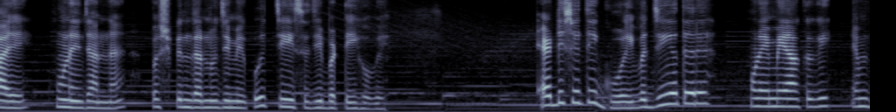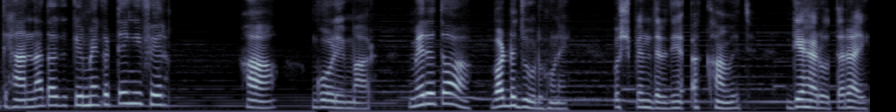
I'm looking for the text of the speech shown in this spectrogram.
ਹਾਏ, ਹੁਣੇ ਜਾਣਾ ਪੁਸ਼ਪਿੰਦਰ ਨੂੰ ਜਿਵੇਂ ਕੋਈ ਚੀਸ ਜੀ ਬੱਟੀ ਹੋਵੇ। ਐਡੀ ਛੇਤੀ ਗੋਲੀ ਵੱਜੀ ਆ ਤੇਰੇ? ਹੁਣੇ ਮੈਂ ਆਕ ਗਈ। ਇਮਤਿਹਾਨਾਂ ਤੱਕ ਕਿਵੇਂ ਕੱਟੇਂਗੀ ਫਿਰ? ਹਾਂ, ਗੋਲੀ ਮਾਰ। ਮੇਰੇ ਤਾਂ ਵੱਡ ਜੂੜ ਹੁਣੇ। ਪੁਸ਼ਪਿੰਦਰ ਦੀਆਂ ਅੱਖਾਂ ਵਿੱਚ ਗਹਿਰ ਉਤਰ ਆਈ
